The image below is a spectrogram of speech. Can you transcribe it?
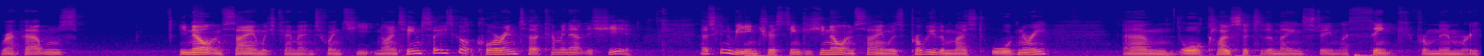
rap albums. You know what I'm saying, which came out in 2019. So he's got Quarenta coming out this year. That's going to be interesting because you know what I'm saying was probably the most ordinary um, or closer to the mainstream, I think, from memory.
